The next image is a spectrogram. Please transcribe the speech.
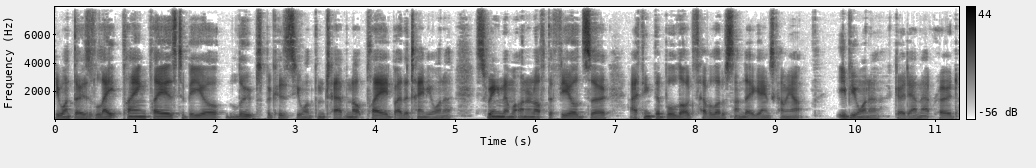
you want those late playing players to be your loops because you want them to have not played by the time you want to swing them on and off the field. So I think the Bulldogs have a lot of Sunday games coming up if you want to go down that road.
